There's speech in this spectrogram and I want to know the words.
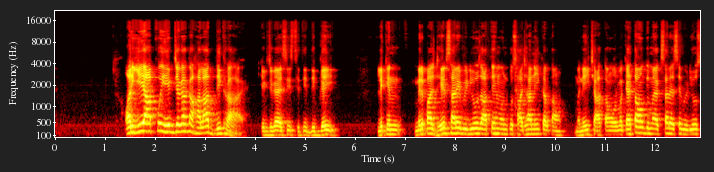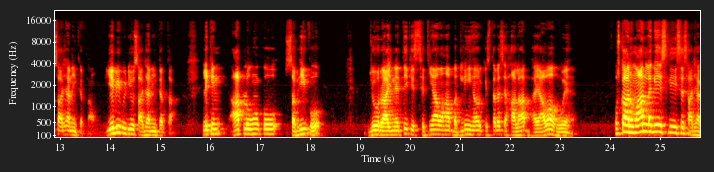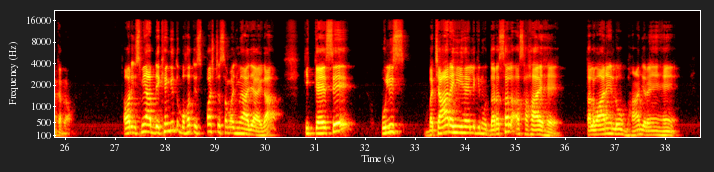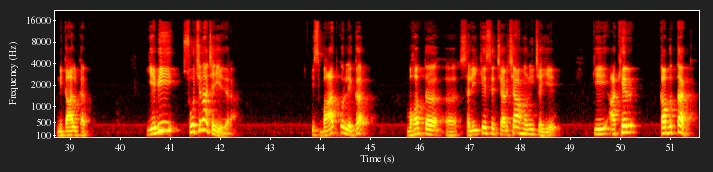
और ये आपको एक जगह का हालात दिख रहा है। एक जगह ऐसी स्थिति दिख गई, लेकिन मेरे पास ढेर सारे वीडियोस आते हैं, मैं उनको साझा नहीं करता हूँ। मैं नहीं चाहता हूँ और मैं कहता हूँ कि मैं अक्सर ऐसे वीडियोस साझा नहीं करता हूँ। ये भी वीडियो साझा नहीं करता। लेकिन आप लोगों को, सभी को जो राजनीतिक स्थितियाँ वहाँ बदली हैं और किस तरह से हालात भयावह हुए हैं, उसका अनुमान लगे इसलिए इसे साझा कर रहा हूँ। और इसमें आप देखेंगे तो बहुत स्पष्ट समझ में आ जाएगा कि कैसे पुलिस बचा रही है, लेकिन वो दरअसल असहाय है। तलवारें लोग भांज रहे हैं निकाल कर ये भी सोचना चाहिए जरा। इस बात को लेकर बहुत सलीके से चर्चा होनी चाहिए कि आखिर कब तक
